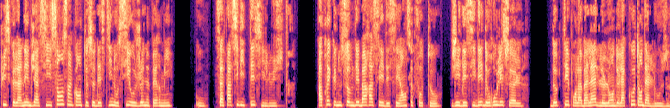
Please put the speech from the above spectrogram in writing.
Puisque la Ninja 650 se destine aussi aux jeunes permis. Où, sa facilité s'illustre. Après que nous sommes débarrassés des séances photos, j'ai décidé de rouler seul. D'opter pour la balade le long de la côte andalouse.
